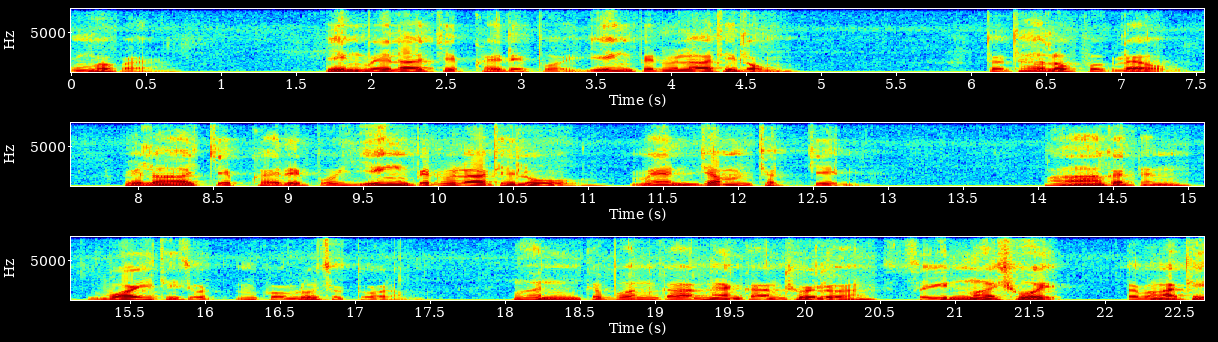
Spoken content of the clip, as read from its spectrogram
งเข้าไป ยิ่งเวลาเจ็บไข้ได้ป่วย ยิ่งเป็นเวลาที่หลง แต่ถ้าเราฝึกแล้ว เวลาเจ็บไข้ได้ป่วย ยิ่งเป็นเวลาที่รู้แม่นยำชัดเจน มากันเป็น ไวที่สุดความรู้สึกตัวเราเหมือนกระบวนการแห่งการช่วยเหลือ ศีลมาช่วยสมาธิ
